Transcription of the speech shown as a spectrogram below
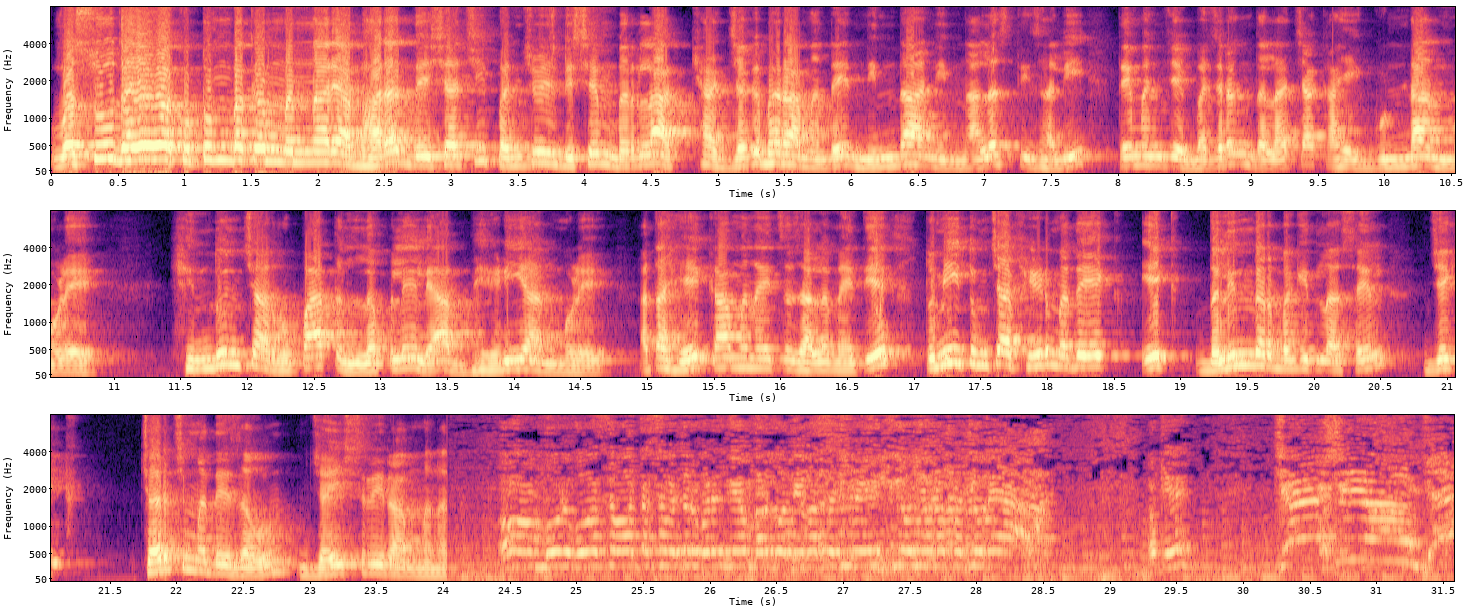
वसुधैव कुटुंबकम म्हणणाऱ्या भारत देशाची पंचवीस डिसेंबरला अख्ख्या जगभरामध्ये निंदा आणि नालस्ती झाली. ते म्हणजे बजरंग दलाच्या काही गुंडांमुळे. हिंदूंच्या रूपात लपलेल्या भेडियांमुळे. आता हे का म्हणायचं झालं माहितीये? तुम्ही तुमच्या फीडमध्ये एक एक दलिंदर बघितलं असेल जे चर्चमध्ये जाऊन जय श्रीराम म्हणत ओम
